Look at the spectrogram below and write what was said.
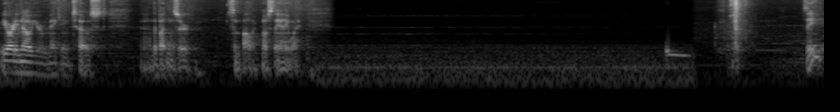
You already know you're making toast. Uh, the buttons are symbolic mostly anyway. See?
